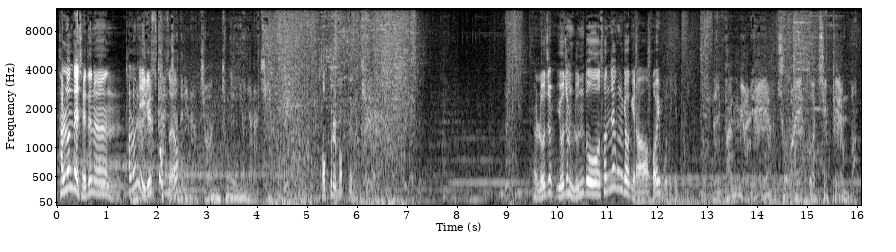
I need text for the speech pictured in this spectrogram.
근데 탈론 대 제드는 탈론이 이길 수가 없어요. 버프를 먹든. 요즘, 요즘 룬도 선제 공격이라 거의 못늘 박멸해야 조화의 꽃이 피는 법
